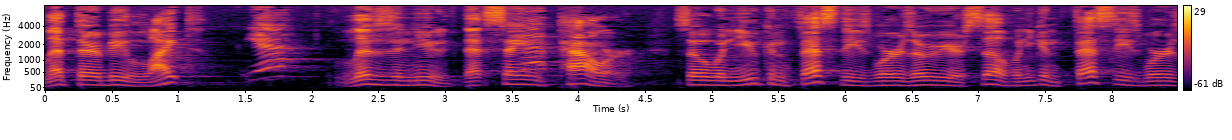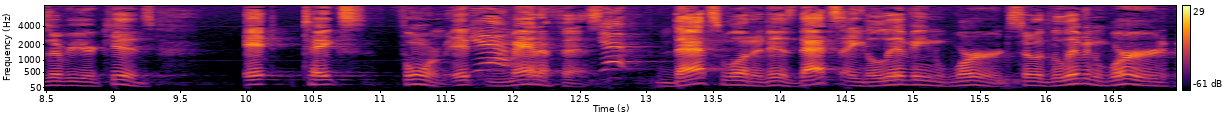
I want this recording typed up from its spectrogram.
let there be light, Yeah. lives in you. That same Yep. power. So when you confess these words over yourself, when you confess these words over your kids, it takes form. It Yeah. manifests. Yep. That's what it is. That's a living word. So the living word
